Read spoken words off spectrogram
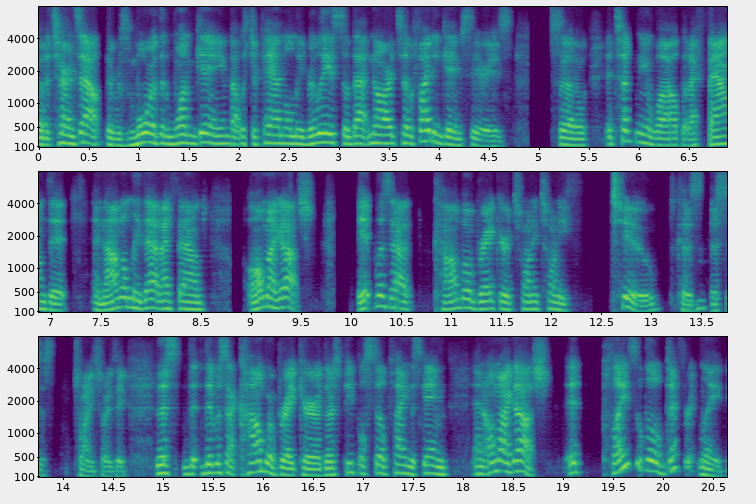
But it turns out there was more than one game that was Japan only release of that Naruto fighting game series. So it took me a while, but I found it. And not only that, I found, oh my gosh, it was at Combo Breaker 2022, because mm-hmm. this is 2023. This th- there was that Combo Breaker. There's people still playing this game, and oh my gosh, it plays a little differently.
